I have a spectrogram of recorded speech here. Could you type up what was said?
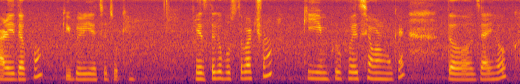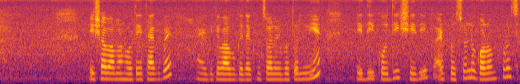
আর এই দেখো কি বেরিয়েছে চোখে। ফেস থেকে বুঝতে পারছ না কি ইমপ্রুভ হয়েছে আমার মুখে। তো যাই হোক, এসব আমার হতেই থাকবে। আর এদিকে বাবুকে দেখো জলের বোতল নিয়ে, এদিক ওদিক সেদিক। আর প্রচণ্ড গরম পড়েছে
